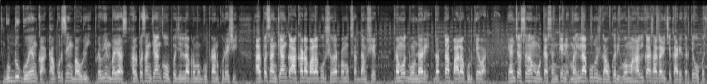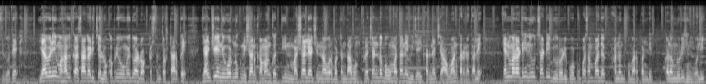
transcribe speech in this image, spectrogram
गुड्डू गोयंका ठाकूरसिंग बावरी प्रवीण बयास अल्पसंख्याक उपजिल्हा प्रमुख गुफरान कुरेशी अल्पसंख्याक आखाडा बाळापूर शहर प्रमुख सद्दाम शेख प्रमोद बोंढारे दत्ता पाला कुडतेवार यांच्यासह मोठ्या संख्येने महिला पुरुष गावकरी व महाविकास आघाडीचे कार्यकर्ते उपस्थित होते. यावेळी महाविकास आघाडीचे लोकप्रिय उमेदवार डॉक्टर संतोष टारफे यांची निवडणूक निशाण क्रमांक तीन मशाल या चिन्हावर बटन दाबून प्रचंड बहुमताने विजयी करण्याचे आवाहन करण्यात आले. एन मराठी न्यूजसाठी ब्युरो रिपोर्ट उपसंपादक आनंदकुमार पंडित कळमनुरी हिंगोली.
